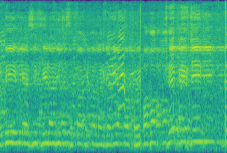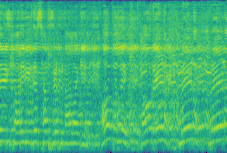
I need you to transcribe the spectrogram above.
ਗੱਡੀ ਇੱਕ ਐਸੀ ਖੇਡ ਆ ਚ ਸੱਤਾ ਫੇਟਾ ਲੱਗ ਜਾਂਦੀਆਂ ਆਪਾਂ ਕੋਈ ਬਾਬਾ ਫੇ ਵੀਰ ਜੀ ਦੇ ਖਾਰੀ ਵੀਰ ਦੇ ਸੱਟ ਫੇਟ ਨਾ ਲੱਗੇ। ਆਓ ਬੱਲੇ ਆਓ ਰੇੜ ਰੇੜ ਰੇੜ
